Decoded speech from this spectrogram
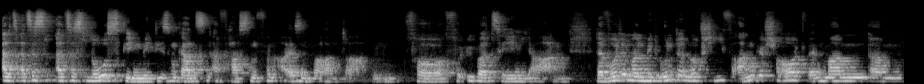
als, als, es, als es losging mit diesem ganzen Erfassen von Eisenbahndaten vor, vor über zehn Jahren, da wurde man mitunter noch schief angeschaut, wenn man ähm,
